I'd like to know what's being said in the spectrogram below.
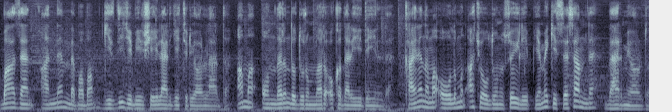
Bazen annem ve babam gizlice bir şeyler getiriyorlardı ama onların da durumları o kadar iyi değildi. Kaynanama oğlumun aç olduğunu söyleyip yemek istesem de vermiyordu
